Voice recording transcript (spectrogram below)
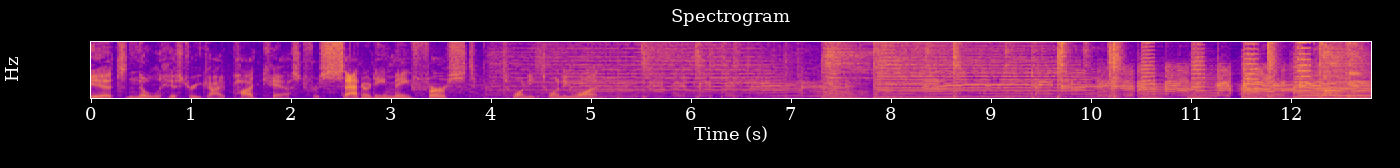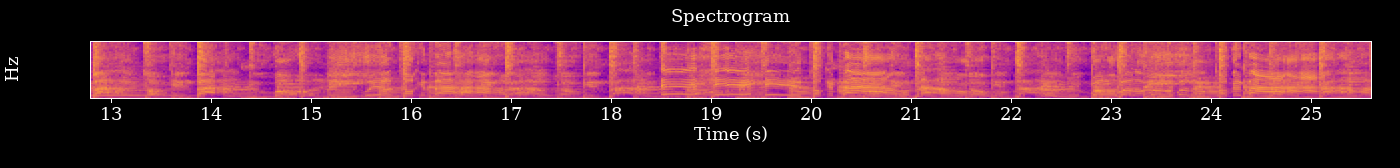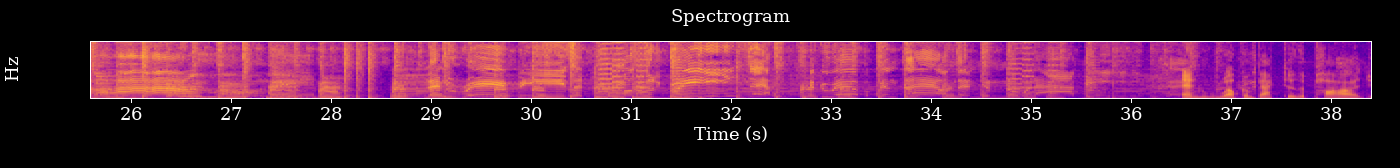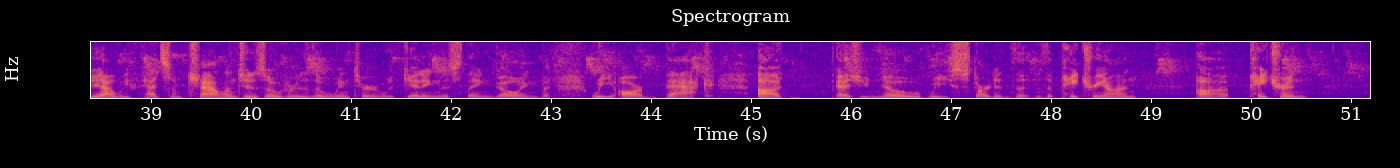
It's NOLA History Guy podcast for Saturday, May 1st, 2021. Welcome back to the pod. Yeah, we've had some challenges over the winter with getting this thing going, but we are back. Uh, as you know, we started the, the Patreon uh, patron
